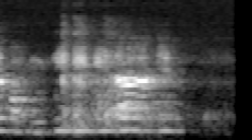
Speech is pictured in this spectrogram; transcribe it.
Hindi ako.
